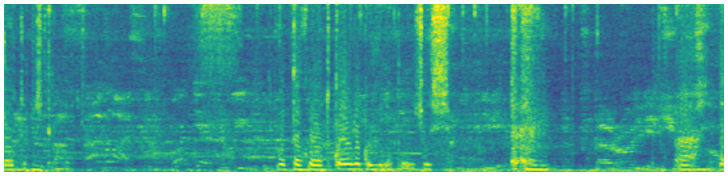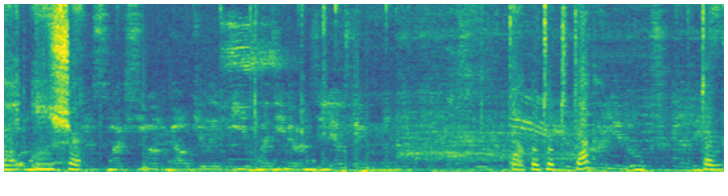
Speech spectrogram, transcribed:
Желтый пускай. Вот такой вот коврик у меня получился. А, да, и еще. Так, вот тут вот так. Потом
